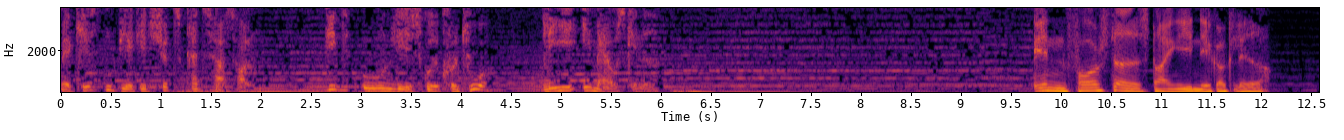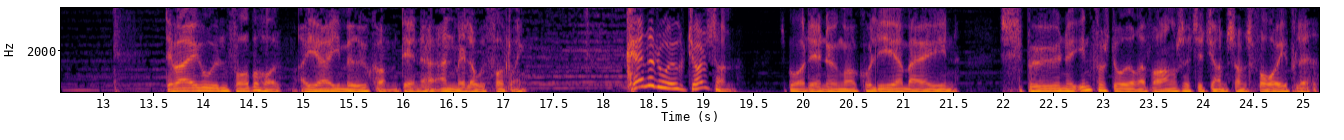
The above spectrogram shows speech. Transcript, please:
med Kirsten Birgit Schøtzgrads Hørsholm. Dit ugenlige skud kultur lige i maveskinnet. En forstadsdreng i nikkerklæder. Det var ikke uden forbehold, at jeg imødekom denne anmelderudfordring. Kender du ikke Johnson? spurgte en yngre kollega mig i en spøgende indforståede reference til Johnsons forrige plade.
